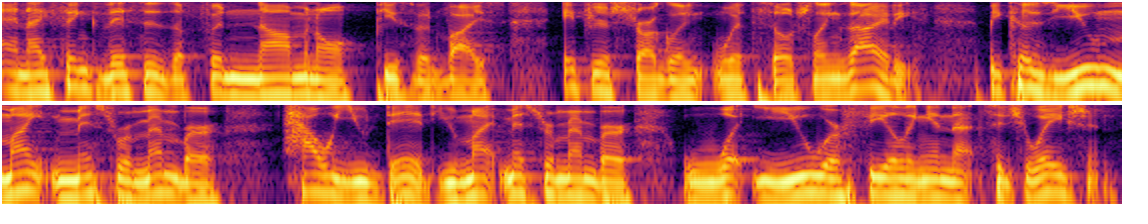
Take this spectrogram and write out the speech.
And I think this is a phenomenal piece of advice if you're struggling with social anxiety because you might misremember how you did. You might misremember what you were feeling in that situation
